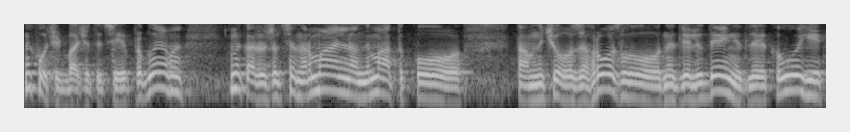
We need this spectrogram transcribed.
не хочуть бачити цієї проблеми. Вони кажуть, що це нормально, нема такого там нічого загрозливого не для людей, ні для екології.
